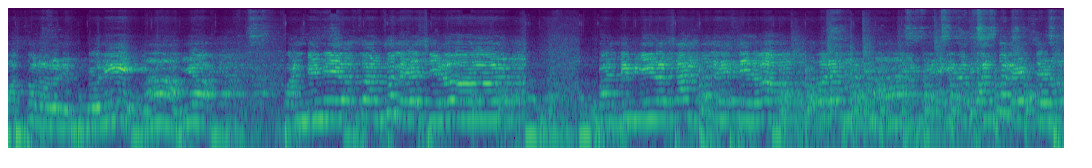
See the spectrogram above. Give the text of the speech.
బస్తలలో నింపుకొని పండి మీద సంచులేసిరో పండి మీద సంచులేసిరో పండి మీద సంచులేసిరో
